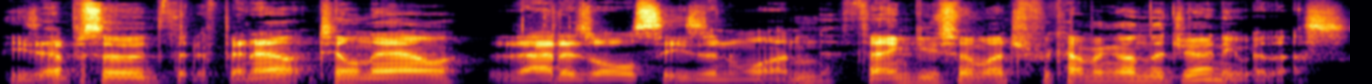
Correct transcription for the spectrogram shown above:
these episodes that have been out till now, that is all season one. Thank you so much for coming on the journey with us.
